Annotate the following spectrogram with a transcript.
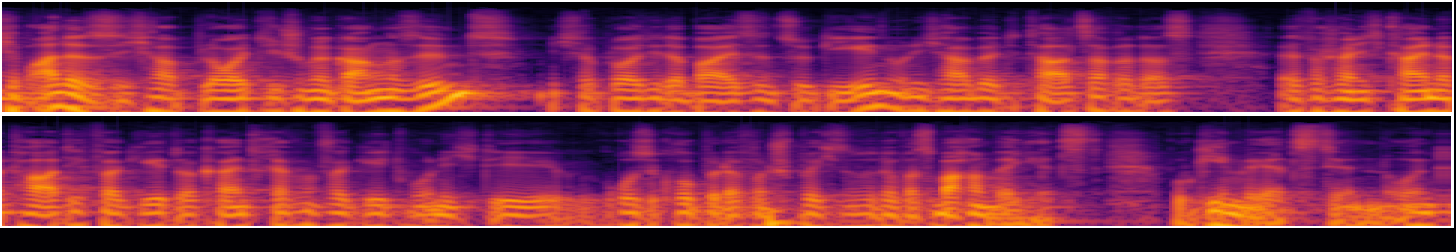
Ich habe alles. Ich habe Leute, die schon gegangen sind. Ich habe Leute, die dabei sind zu gehen. Und ich habe die Tatsache, dass es wahrscheinlich keine Party vergeht oder kein Treffen vergeht, wo nicht die große Gruppe davon spricht, oder was machen wir jetzt? Wo gehen wir jetzt hin? Und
